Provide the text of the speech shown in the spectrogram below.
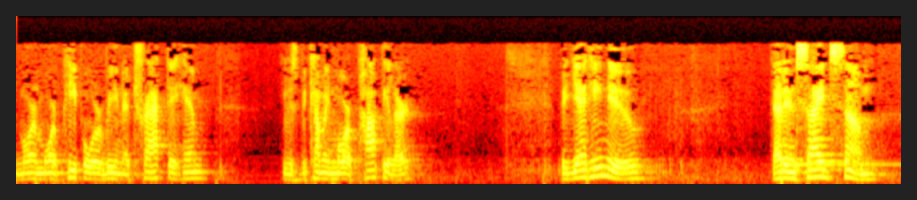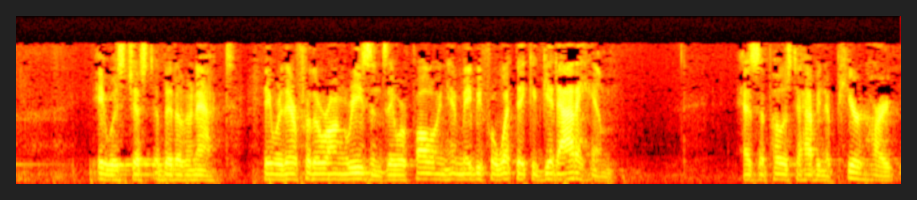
More and more people were being attracted to him. He was becoming more popular. But yet he knew that inside some, it was just a bit of an act. They were there for the wrong reasons. They were following him maybe for what they could get out of him, as opposed to having a pure heart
